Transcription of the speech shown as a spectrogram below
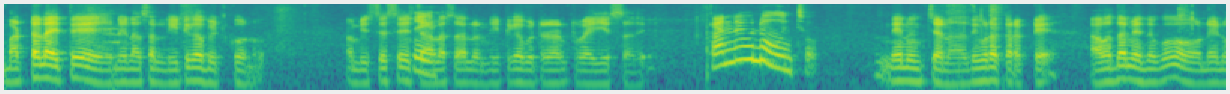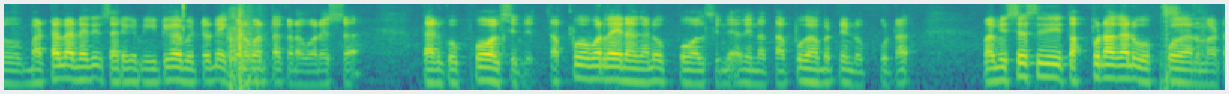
బట్టలు అయితే నేను అసలు నీట్గా పెట్టుకోను. మా మిస్సెస్ చాలాసార్లు నీట్గా పెట్టడానికి ట్రై చేస్తుంది. కానీ నువ్వు ఉంచు. నేను ఉంచాను అది కూడా కరెక్టే అబద్ధం ఎందుకు నేను బట్టలు అనేది సరిగా నీట్గా పెట్టను ఎక్కడ పడితే అక్కడ పడేస్తా. దానికి ఒప్పుకోవాల్సింది. తప్పు ఎవరిదైనా కానీ ఒప్పుకోవాల్సింది. అది నా తప్పు కాబట్టి నేను ఒప్పుకుంటా. మా మిస్సెస్ తప్పునా కానీ ఒప్పుకోదు అనమాట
